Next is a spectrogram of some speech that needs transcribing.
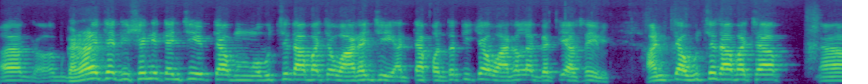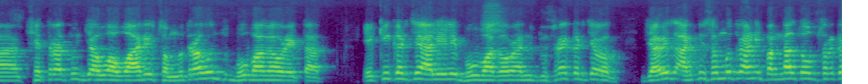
घड्याळाच्या दिशेने त्यांची त्या उच्च दाबाच्या वाऱ्यांची आणि त्या पद्धतीच्या वाऱ्याला गती असेल आणि त्या उच्च दाबाच्या क्षेत्रातून जेव्हा वारे समुद्रावरून भूभागावर येतात. एकीकडचे आलेले भूभागावर आणि दुसऱ्याकडच्या ज्यावेळेस अरबी समुद्र आणि बंगालचा उपसर्ग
